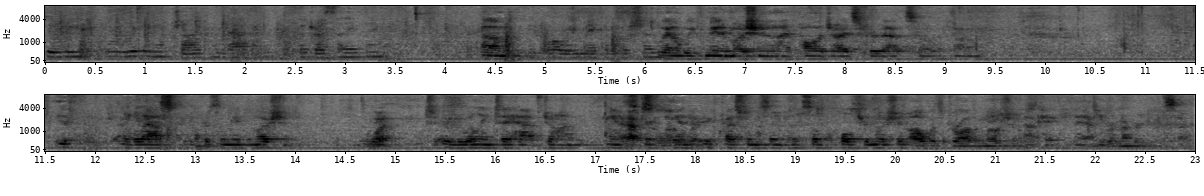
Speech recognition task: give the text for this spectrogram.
Did we, were we gonna have John come back and address anything Um, before we make a motion? Well, we've made a motion, and I apologize for that, so um, if, I will ask the person who made the motion. What? Are you willing to have John answer Absolutely. your questions, and so hold your motion? I'll withdraw the motion. Okay, thank And you. remember to get seconds.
